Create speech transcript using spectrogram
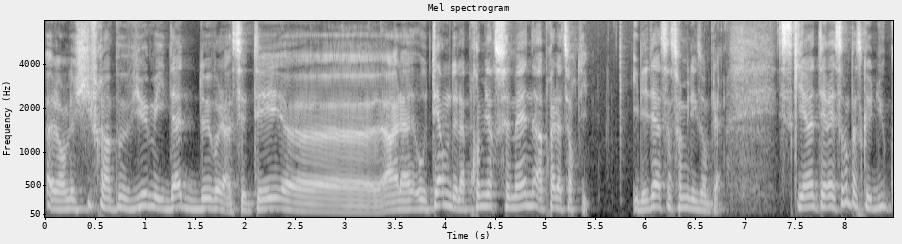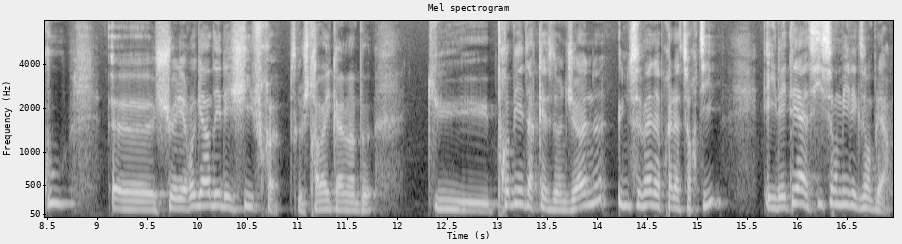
Alors le chiffre est un peu vieux, mais il date de voilà, c'était euh, au terme de la première semaine après la sortie. Il était à 500 000 exemplaires. Ce qui est intéressant parce que du coup, euh, je suis allé regarder les chiffres parce que je travaille quand même un peu. Du premier Darkest Dungeon, une semaine après la sortie, et il était à 600 000 exemplaires.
